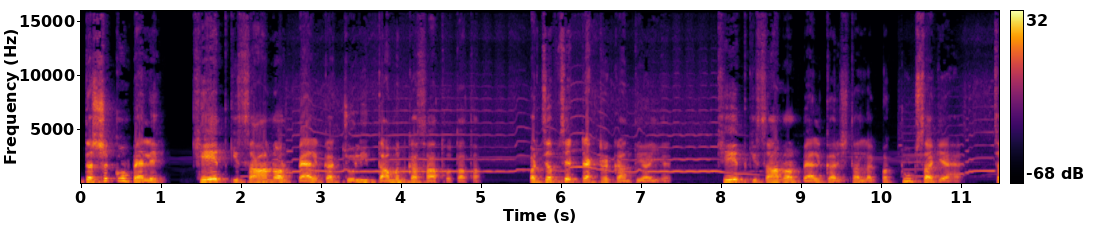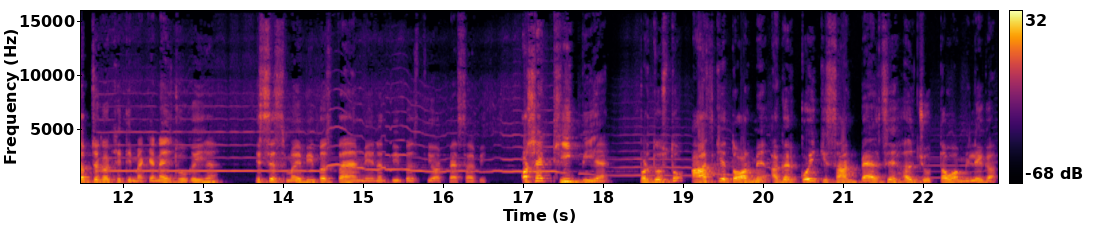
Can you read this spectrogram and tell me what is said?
दशकों पहले खेत, किसान और बैल का चोली दामन का साथ होता था। पर जब से ट्रैक्टर क्रांति आई है, खेत, किसान और बैल का रिश्ता लगभग टूट सा गया है। सब जगह खेती मैकेनाइज्ड हो गई है। इससे समय भी बचता है, मेहनत भी बचती है और पैसा भी। और शायद ठीक भी है। पर दोस्तों, आज के दौर में अगर कोई किसान बैल से हल जोतता हुआ मिलेगा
